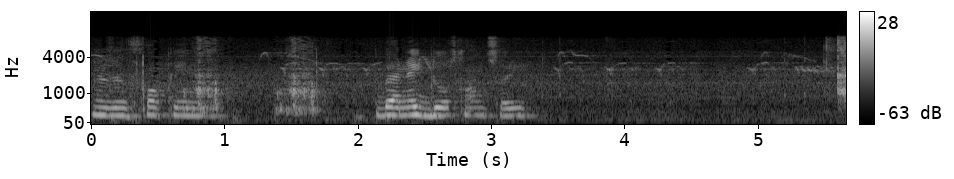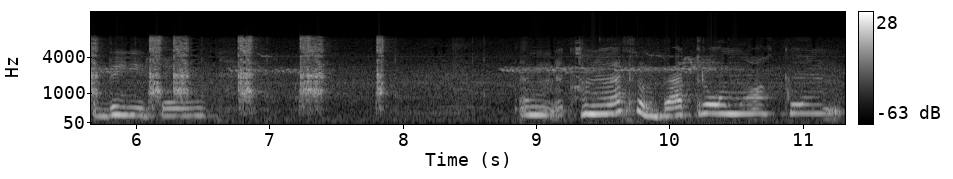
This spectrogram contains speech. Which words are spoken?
dat is een fucking... Ben ik doodgaan, sorry. Je tegen? En ik ga nu even een bedrol maken.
